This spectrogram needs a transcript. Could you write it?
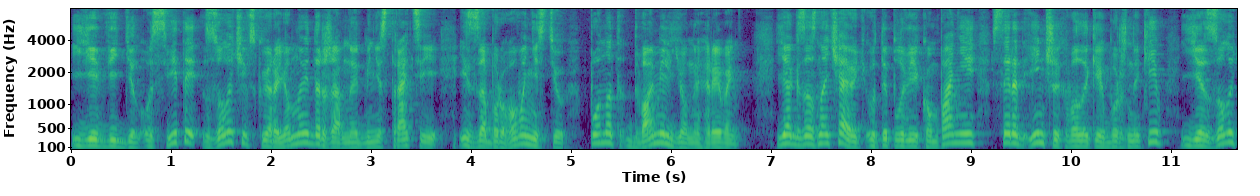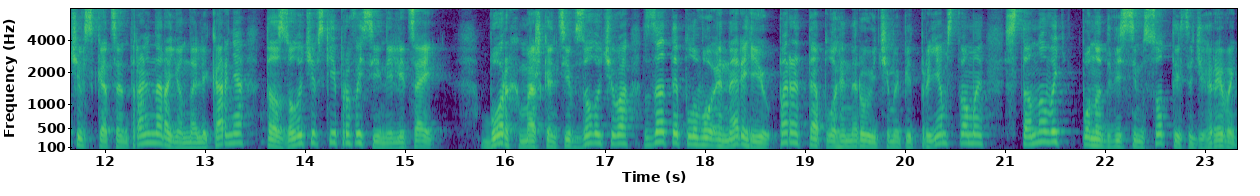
є відділ освіти Золочівської районної державної адміністрації із заборгованістю понад 2 мільйони гривень. Як зазначають у тепловій компанії, серед інших великих боржників є Золочівська центральна районна лікарня та Золочівський професійний ліцей. Борг мешканців Золочева за теплову енергію перед теплогенеруючими підприємствами становить понад 800 тисяч гривень.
